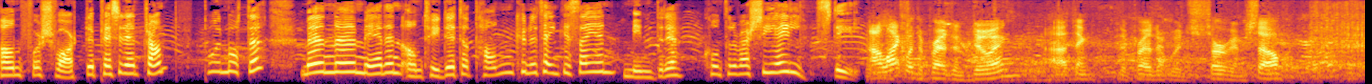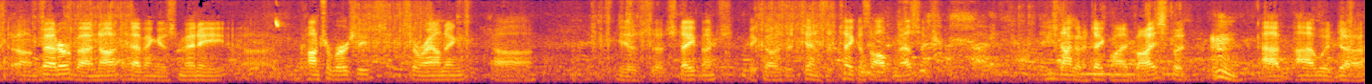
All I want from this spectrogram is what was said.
Han forsvarte president Trump på en måte, men eh, mer enn antydet at han kunne tenke seg en mindre kontroversiell stil. Like uh, better by not having as many uh, controversies surrounding uh, his uh, statements because it tends to take us off message. He's not going to take my advice, but I, I, would uh,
